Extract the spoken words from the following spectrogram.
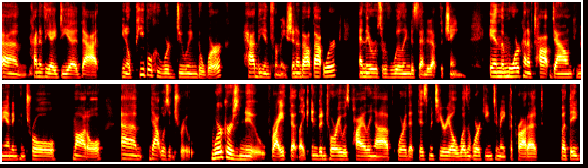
um, kind of the idea that you know people who were doing the work had the information about that work and they were sort of willing to send it up the chain. In the more kind of top down command and control model um, that wasn't true. Workers knew right that like inventory was piling up or that this material wasn't working to make the product but they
